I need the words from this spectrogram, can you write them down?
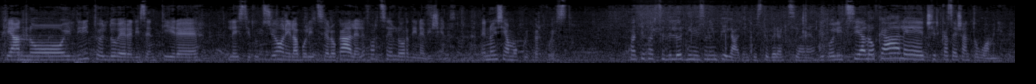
che hanno il diritto e il dovere di sentire le istituzioni, la polizia locale, le forze dell'ordine vicine e noi siamo qui per questo. Quante forze dell'ordine sono impiegate in questa operazione? Di polizia locale circa 600 uomini.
